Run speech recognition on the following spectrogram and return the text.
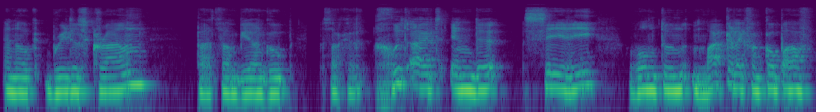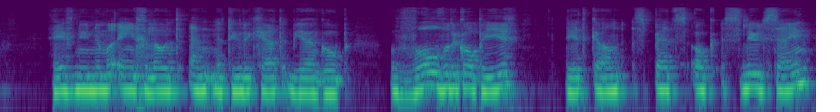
en ook Breeders' Crown. Paard van Björn Goop zag er goed uit in de serie, won toen makkelijk van kop af heeft nu nummer 1 gelood en natuurlijk gaat Björn Goop vol voor de kop hier. Dit kan spets ook sluit zijn,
